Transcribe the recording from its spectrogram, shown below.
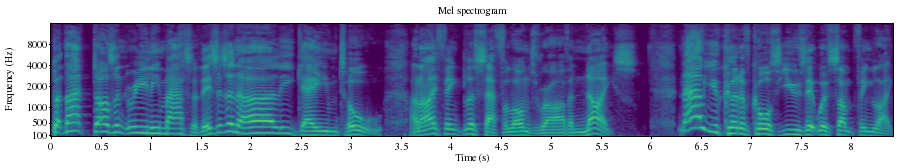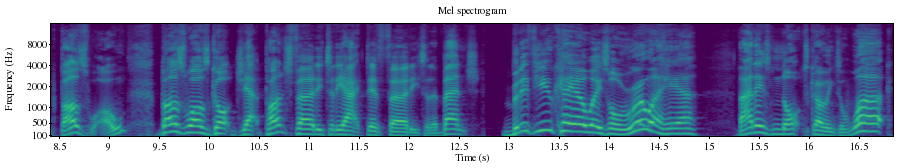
But that doesn't really matter. This is an early game tool, and I think Blacephalon's rather nice. Now you could of course use it with something like Buzzwole. Buzzwole's got Jet Punch 30 to the active, 30 to the bench. But if you KO Zorua here, that is not going to work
